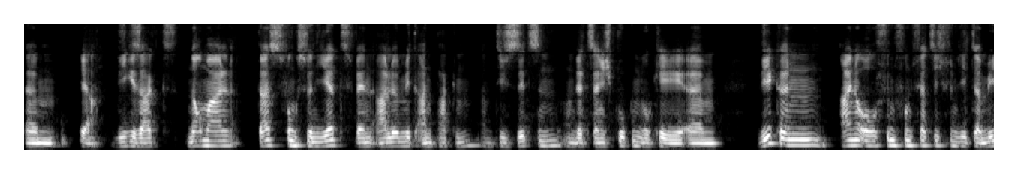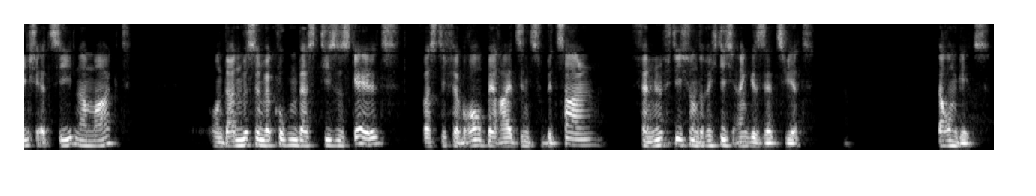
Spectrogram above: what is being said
Ähm, ja, wie gesagt, nochmal, das funktioniert, wenn alle mit anpacken, am Tisch sitzen und letztendlich gucken, okay, ähm, wir können 1,45 Euro für einen Liter Milch erzielen am Markt. Und dann müssen wir gucken, dass dieses Geld, was die Verbraucher bereit sind zu bezahlen, vernünftig und richtig eingesetzt wird. Darum geht's.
